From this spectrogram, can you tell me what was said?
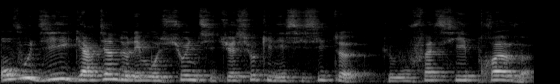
On vous dit, gardien de l'émotion, une situation qui nécessite que vous fassiez preuve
